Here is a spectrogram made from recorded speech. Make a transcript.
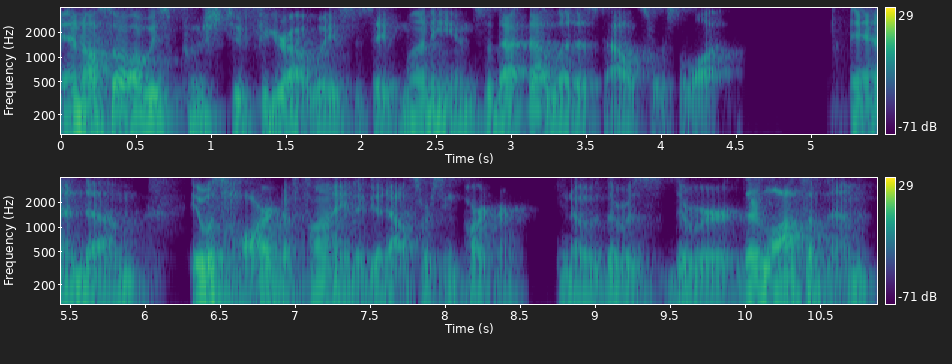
and also always push to figure out ways to save money. And so that that led us to outsource a lot. And um, it was hard to find a good outsourcing partner. You know there was there were there are lots of them.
